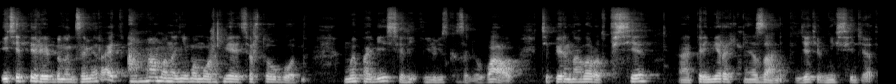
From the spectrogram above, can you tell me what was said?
И теперь ребенок замирает, а мама на него может мерить все, что угодно. Мы повесили, и люди сказали, вау, теперь наоборот, все а, примерочные заняты, дети в них сидят.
